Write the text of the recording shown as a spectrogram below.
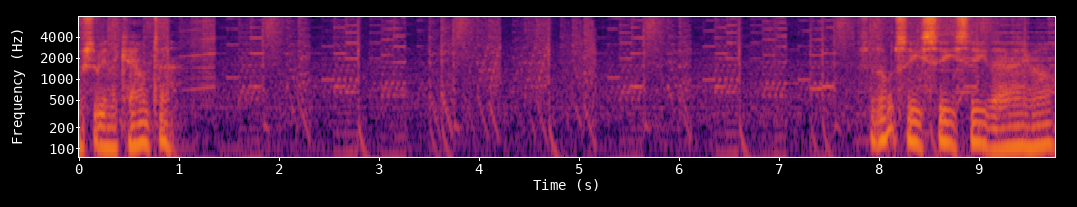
What should be in the counter? So I don't see CC there anymore.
